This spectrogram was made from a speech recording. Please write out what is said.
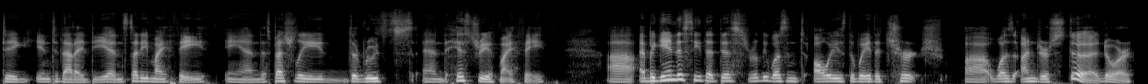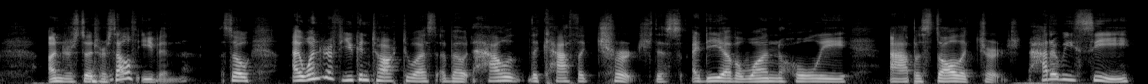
dig into that idea and study my faith, and especially the roots and the history of my faith, uh, I began to see that this really wasn't always the way the church uh, was understood or understood herself, even. So I wonder if you can talk to us about how the Catholic Church, this idea of a one holy apostolic church, how do we see,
